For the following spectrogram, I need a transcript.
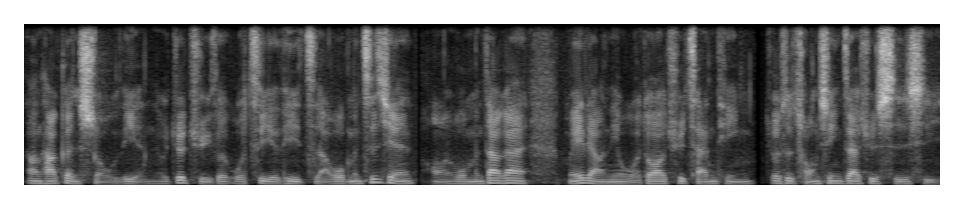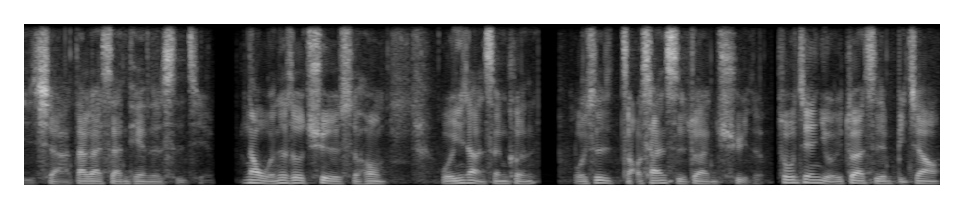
让他更熟练。我就举一个我自己的例子啊，我们之前哦，我们大概每两年我都要去餐厅，就是重新再去实习一下，大概三天的时间。那我那时候去的时候，我印象很深刻。我是早餐时段去的，中间有一段时间比较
